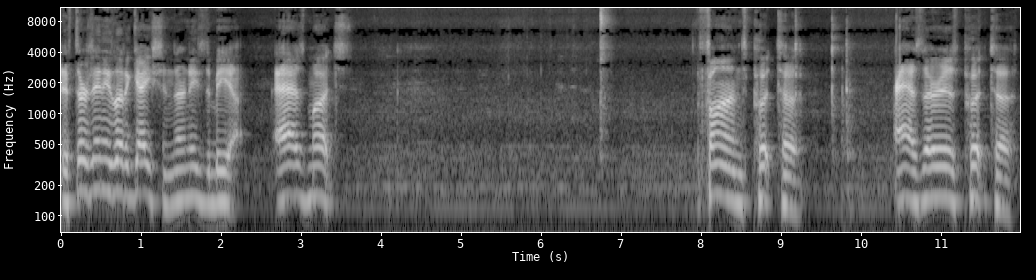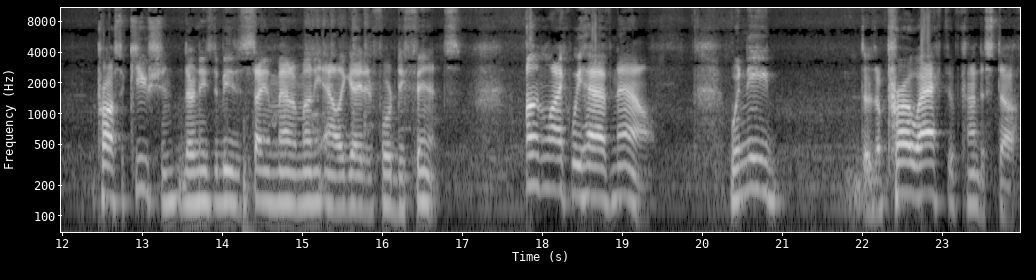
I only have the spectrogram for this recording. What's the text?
if there's any litigation, there needs to be as much funds put to as there is put to prosecution, there needs to be the same amount of money allocated for defense. Unlike we have now. We need the, the proactive kind of stuff.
